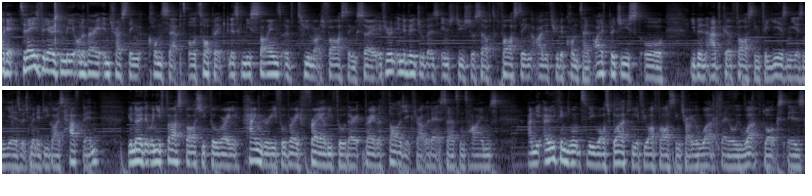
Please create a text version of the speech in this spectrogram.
Okay, today's video is gonna be on a very interesting concept or topic, and it's gonna be signs of too much fasting. So if you're an individual that has introduced yourself to fasting, either through the content I've produced or you've been an advocate of fasting for years and years and years, which many of you guys have been, you'll know that when you first fast, you feel very hangry, you feel very frail, you feel very, very lethargic throughout the day at certain times. And the only thing you want to do whilst working, if you are fasting throughout your workday or your work blocks, is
